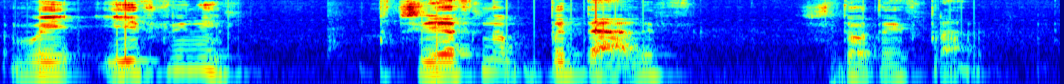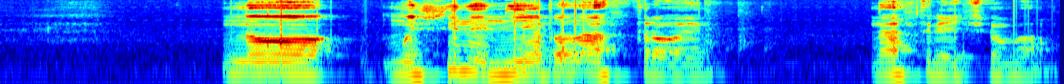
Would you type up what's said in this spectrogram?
Вы искренне, честно пытались что-то исправить. но мужчина не был настроен навстречу вам.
